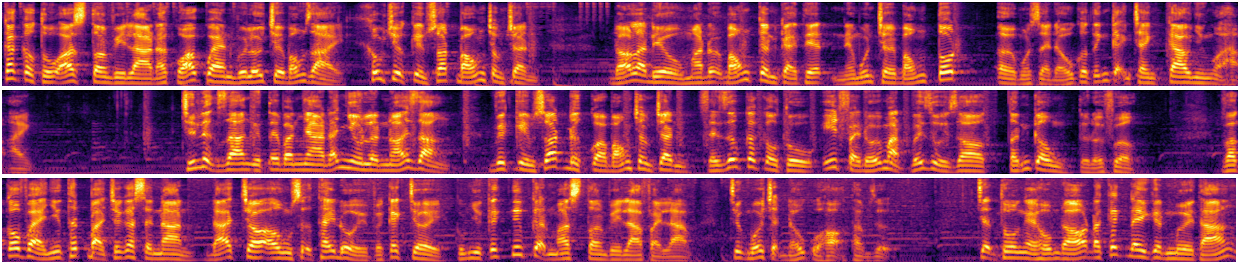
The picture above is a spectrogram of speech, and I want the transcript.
các cầu thủ Aston Villa đã quá quen với lối chơi bóng dài, không chịu kiểm soát bóng trong trận đó là điều mà đội bóng cần cải thiện nếu muốn chơi bóng tốt ở một giải đấu có tính cạnh tranh cao như ngoại hạng Anh. Chiến lược gia người Tây Ban Nha đã nhiều lần nói rằng việc kiểm soát được quả bóng trong chân sẽ giúp các cầu thủ ít phải đối mặt với rủi ro tấn công từ đối phương. Và có vẻ như thất bại trước Arsenal đã cho ông sự thay đổi về cách chơi cũng như cách tiếp cận mà Aston Villa phải làm trước mỗi trận đấu của họ tham dự. Trận thua ngày hôm đó đã cách đây gần 10 tháng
